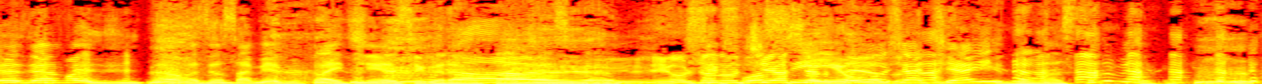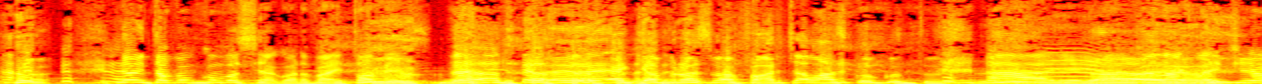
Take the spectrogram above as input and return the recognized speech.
Eu já fiz- Não, mas eu sabia que o Claitinho ia segurar. Claitinho. Eu já Se não fosse tinha certeza. eu, já tinha ido, mas tudo bem. Não, então vamos com você agora, vai, tua vez. Não, não. É, é que a próxima parte ela lascou com tudo. Ai, ai, ai, vai lá, Ai, ai. Cleitinho.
